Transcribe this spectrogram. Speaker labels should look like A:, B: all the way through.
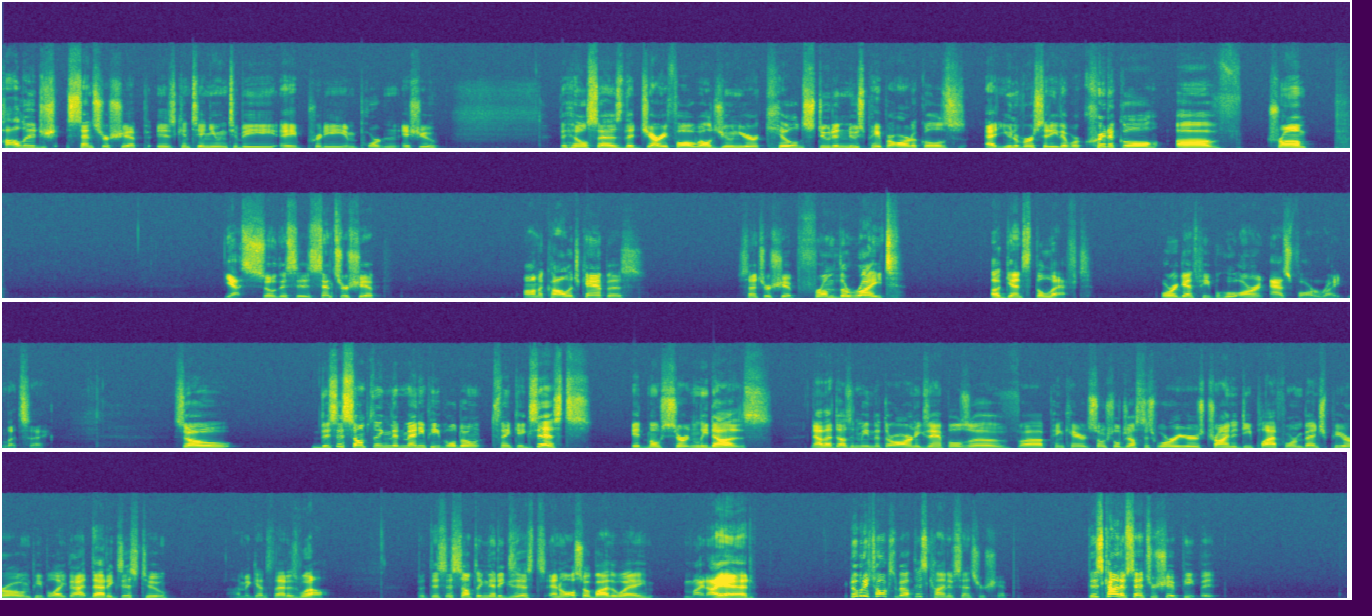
A: college censorship is continuing to be a pretty important issue. The Hill says that Jerry Falwell Jr. killed student newspaper articles at university that were critical of Trump. Yes, so this is censorship on a college campus, censorship from the right against the left, or against people who aren't as far right, let's say. So, this is something that many people don't think exists. It most certainly does. Now, that doesn't mean that there aren't examples of uh, pink haired social justice warriors trying to deplatform Ben Shapiro and people like that. That exists too. I'm against that as well. But this is something that exists. And also, by the way, might I add, nobody talks about this kind of censorship. This kind of censorship, it,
